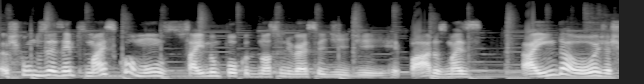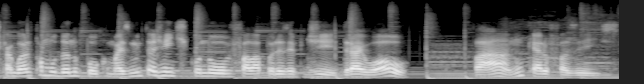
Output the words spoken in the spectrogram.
Acho que um dos exemplos mais comuns, saindo um pouco do nosso universo de, de reparos, mas ainda hoje, acho que agora tá mudando um pouco, mas muita gente, quando ouve falar, por exemplo, de drywall, fala, ah, não quero fazer isso.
